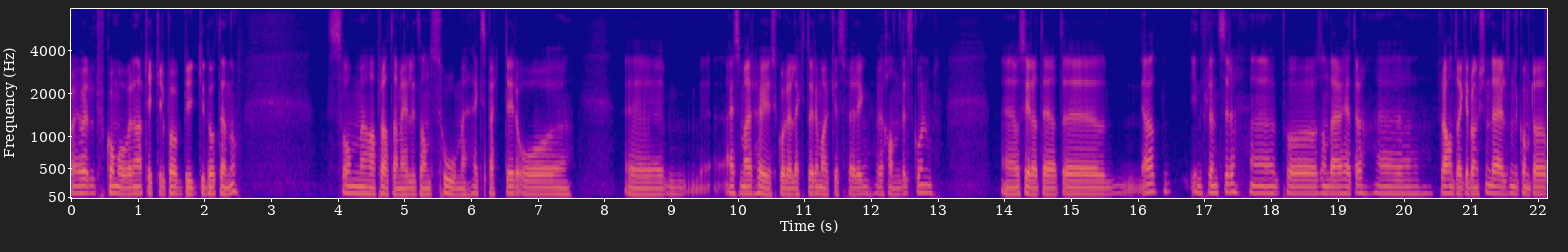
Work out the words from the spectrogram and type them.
og jeg kom over en artikkel på bygg.no som har prata med litt sånn SoMe-eksperter og eh, ei som er høyskolelektor i markedsføring ved Handelsskolen, eh, og sier at det at eh, ja, influensere eh, på sånn det heter, da, eh, fra håndverkerbransjen, det er liksom de kommer til å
